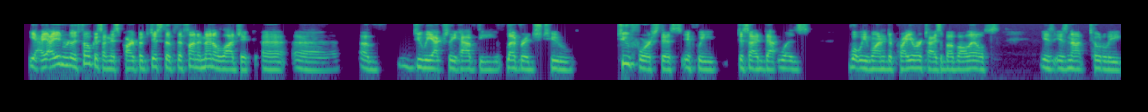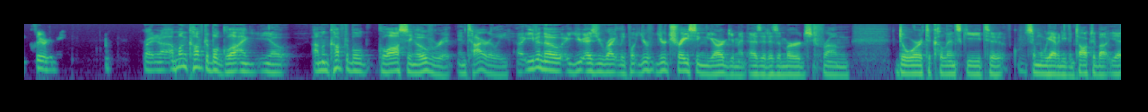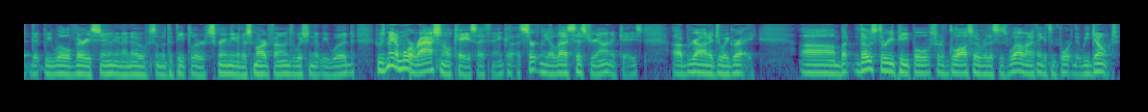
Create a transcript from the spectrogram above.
Yeah, I, I didn't really focus on this part, but just the, the fundamental logic uh, uh, of do we actually have the leverage to to force this if we decided that was what we wanted to prioritize above all else is is not totally clear to me. Right, and I'm uncomfortable. You know, I'm uncomfortable glossing over it entirely, uh, even though you, as you rightly point, you're you're tracing the argument as it has emerged from Dore to Kulinski to someone we haven't even talked about yet that we will very soon. And I know some of the people are screaming in their smartphones, wishing that we would. Who's made a more rational case, I think, uh, certainly a less histrionic case, uh, Briahna Joy Gray. Um, but those three people sort of gloss over this as well, and I think it's important that we don't.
